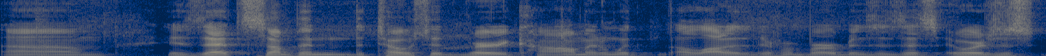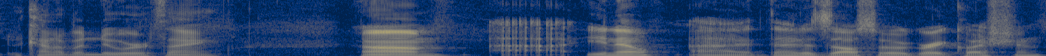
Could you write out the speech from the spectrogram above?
Um, is that something the toasted very common with a lot of the different bourbons? Is this or is this kind of a newer thing? Um, uh, you know, uh, that is also a great question,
